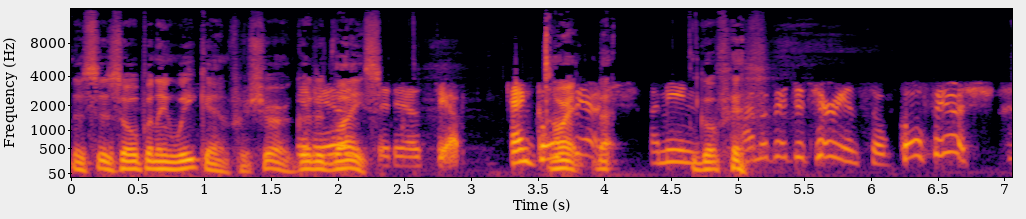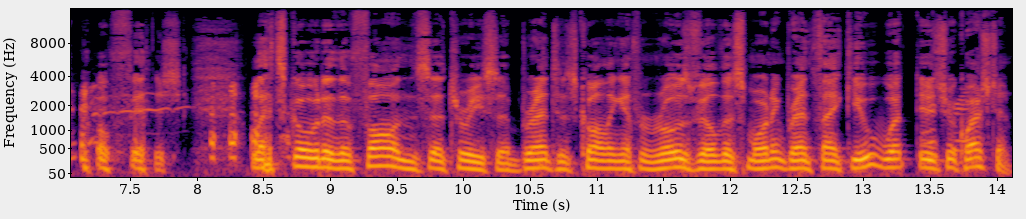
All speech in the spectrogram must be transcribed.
This is opening weekend for sure. Good It is, advice. it is. Yep. And go All right, fish. that- I mean, go fish. I'm a vegetarian, so go fish. Go fish. Let's go to the phones, uh, Teresa. Brent is calling in from Roseville this morning. Brent, thank you. What is your question?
